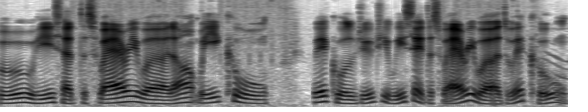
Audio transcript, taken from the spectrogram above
Ooh, he said the sweary word. Aren't we cool? We're Call of Duty. We say the sweary words. We're cool.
